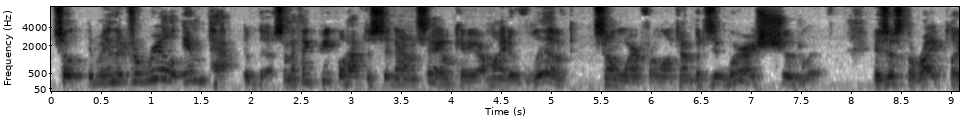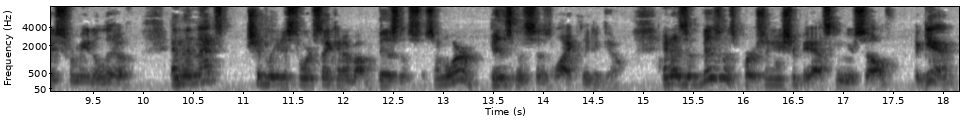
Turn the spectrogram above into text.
So, I mean, there's a real impact of this. And I think people have to sit down and say, okay, I might have lived somewhere for a long time, but is it where I should live? Is this the right place for me to live? And then that should lead us towards thinking about businesses and where are businesses likely to go? And as a business person, you should be asking yourself, again,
